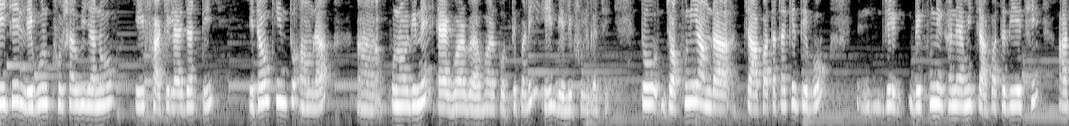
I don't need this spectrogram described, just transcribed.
এই যে লেবুর খোসা ভিজানো এই ফার্টিলাইজারটি, এটাও কিন্তু আমরা পনেরো দিনে একবার ব্যবহার করতে পারি এই বেলি ফুল গাছে। তো যখনই আমরা চা পাতাটাকে দেব, যে দেখুন এখানে আমি চা পাতা দিয়েছি আর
